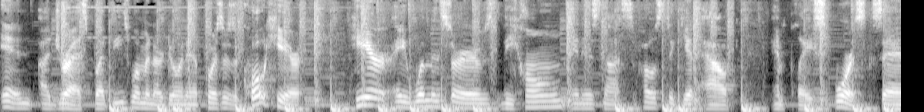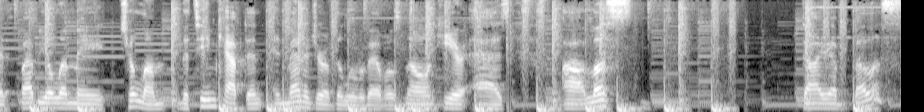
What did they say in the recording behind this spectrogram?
in a dress. But these women are doing it. Of course, there's a quote here. Here, a woman serves the home and is not supposed to get out and play sports, said Fabiola May Chilum, the team captain and manager of the Little Devils, known here as uh, Los Diabelos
